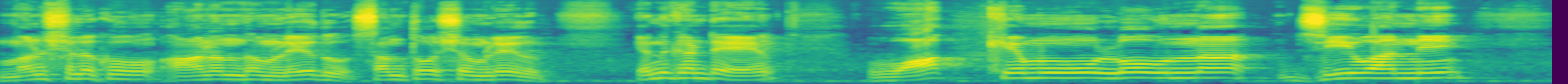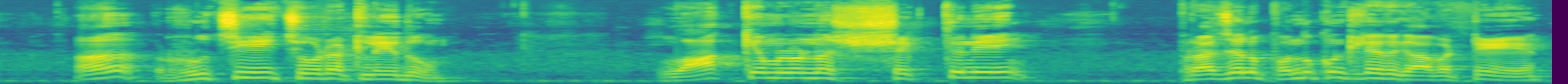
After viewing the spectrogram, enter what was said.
మనుషులకు ఆనందం లేదు సంతోషం లేదు. ఎందుకంటే వాక్యములో ఉన్న జీవాన్ని రుచి చూడట్లేదు. వాక్యంలో ఉన్న శక్తిని ప్రజలు పొందుకుంటలేరు కాబట్టి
